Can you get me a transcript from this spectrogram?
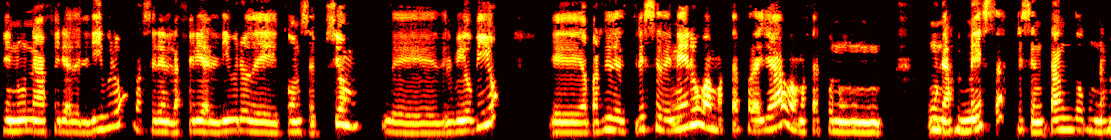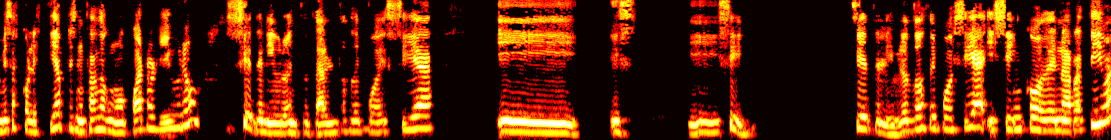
en una feria del libro, va a ser en la feria del libro de Concepción de- del Bio Bio. Eh, a partir del 13 de enero vamos a estar por allá, vamos a estar con un- unas mesas presentando, unas mesas colectivas presentando como cuatro libros, siete libros en total, dos de poesía y, y, y sí, siete libros, dos de poesía y cinco de narrativa.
